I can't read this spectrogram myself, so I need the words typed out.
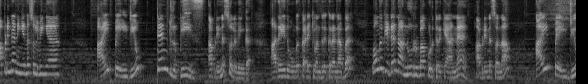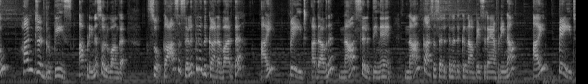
அப்படின்னா நீங்க என்ன சொல்லுவீங்க? I paid you ten rupees அப்படின்னு சொல்லுவீங்க. அதே இது உங்க கடைக்கு வந்திருக்கிற நபர் உங்ககிட்ட நான் நூறு ரூபாய் கொடுத்துருக்கேன் அண்ணன் அப்படின்னு சொன்னா I paid you hundred rupees அப்படின்னு சொல்லுவாங்க. சோ காசு செலுத்துறதுக்கான வார்த்தை ஐ பெய்ட் அதாவது நான் செலுத்தினேன். நான் காசு செலுத்தினதுக்கு நான் பேசுறேன் அப்படின்னா ஐ பெய்ட்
